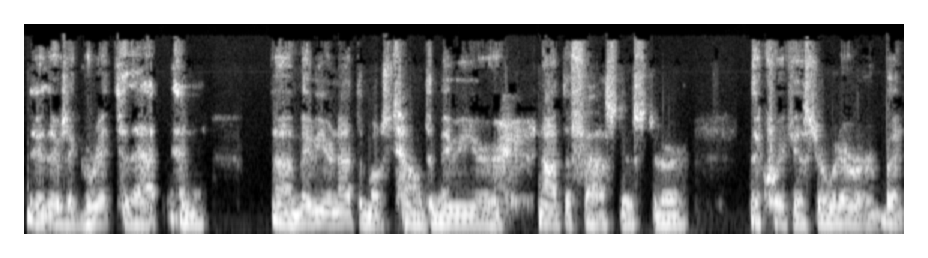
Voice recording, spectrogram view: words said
there, there's a grit to that, and uh, maybe you're not the most talented, maybe you're not the fastest or the quickest or whatever, but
